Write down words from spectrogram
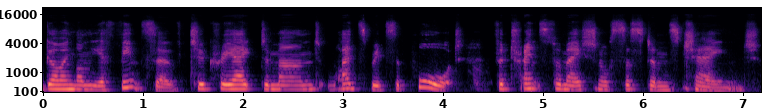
going on the offensive to create demand widespread support for transformational systems change?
